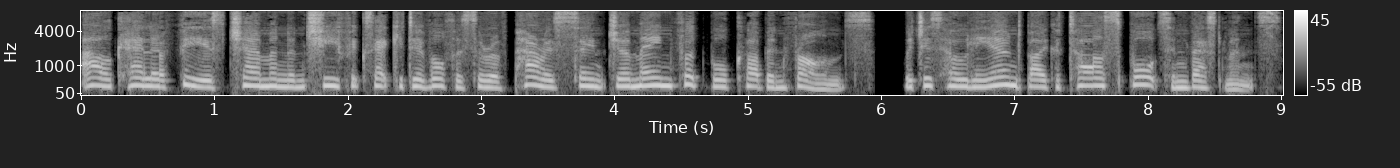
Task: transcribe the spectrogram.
Al Khelaifi is chairman and chief executive officer of Paris Saint-Germain Football Club in France, which is wholly owned by Qatar Sports Investments.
